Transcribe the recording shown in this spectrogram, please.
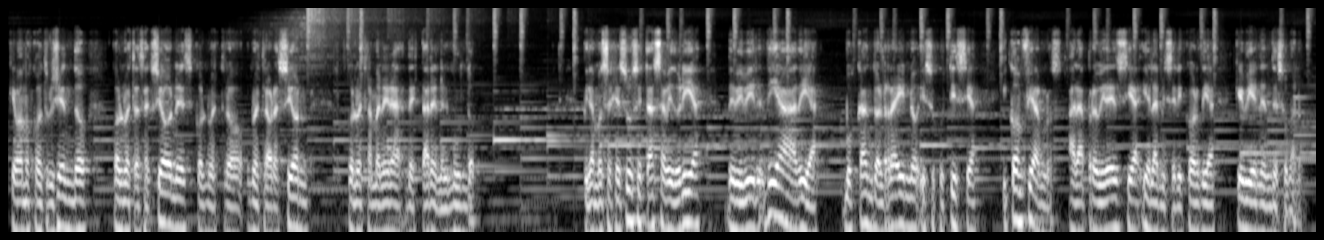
que vamos construyendo con nuestras acciones, con nuestro, nuestra oración, con nuestra manera de estar en el mundo. Pidamos a Jesús esta sabiduría de vivir día a día buscando el reino y su justicia y confiarnos a la providencia y a la misericordia que vienen de su mano.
